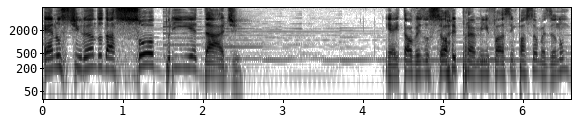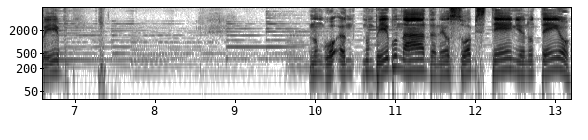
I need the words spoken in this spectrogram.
é nos tirando da sobriedade. E aí talvez você olhe para mim e fale assim, pastor, mas eu não bebo. Não, eu não bebo nada, né? Eu sou abstêmio, eu não tenho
